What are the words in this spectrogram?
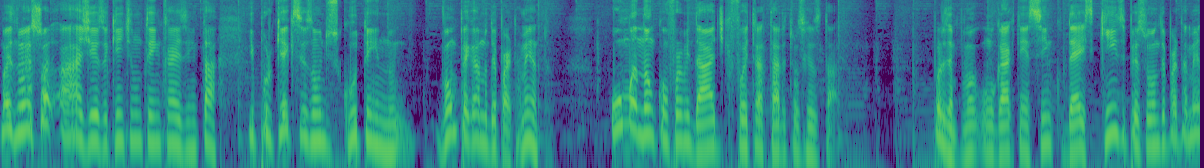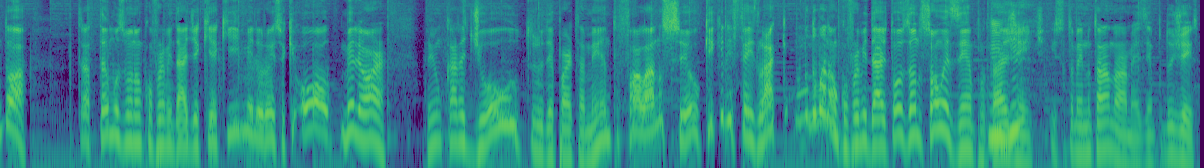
Mas não é só, ah, Geisa, aqui a gente não tem Kaizen, tá? E por que que vocês não discutem, no- vamos pegar no departamento? Uma não conformidade que foi tratada e trouxe resultado. Por exemplo, um lugar que tenha 5, 10, 15 pessoas no departamento, ó, tratamos uma não conformidade aqui, aqui, melhorou isso aqui. Ou, melhor, vem um cara de outro departamento falar no seu, o que, que ele fez lá, numa não conformidade. Estou usando só um exemplo, tá, Uhum. gente? Isso também não tá na norma, é exemplo do jeito.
